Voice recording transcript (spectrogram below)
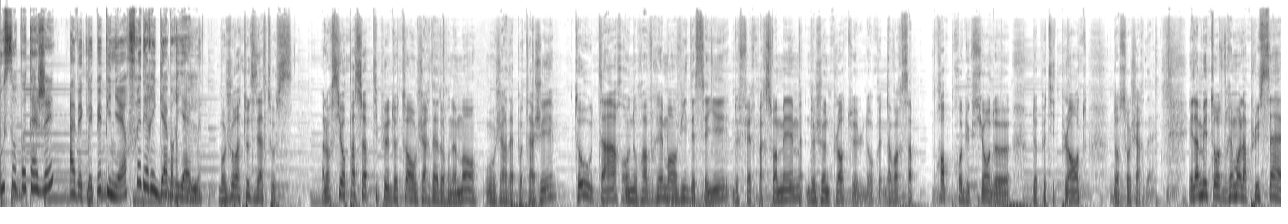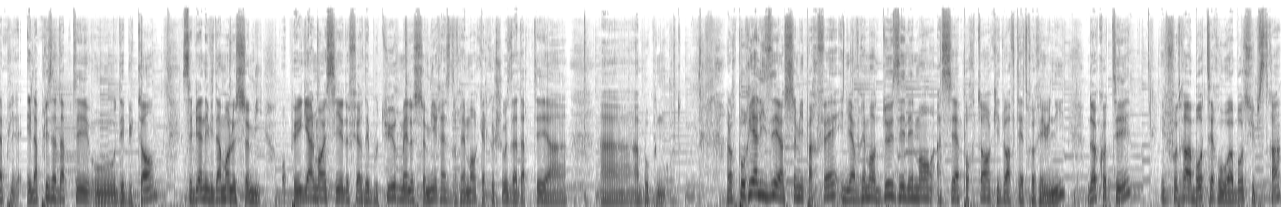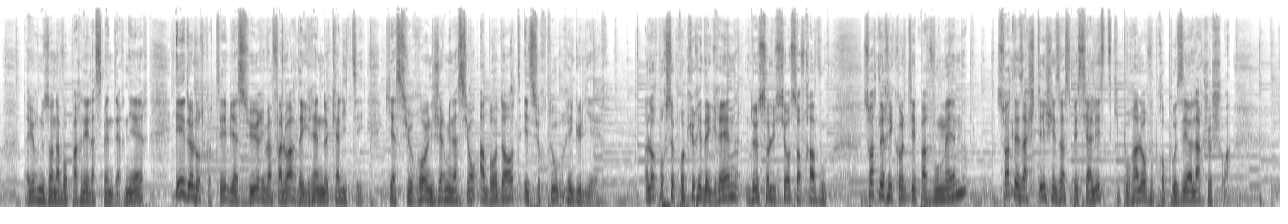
Tous au potager avec les pépinières Frédéric Gabriel. Bonjour à toutes et à tous. Alors si on passe un petit peu de temps au jardin d'ornement ou au jardin potager, tôt ou tard, on aura vraiment envie d'essayer de faire par soi-même de jeunes plantules, donc d'avoir sa propre production de, petites plantes dans son jardin. Et la méthode vraiment la plus simple et la plus adaptée aux débutants, c'est bien évidemment le semis. On peut également essayer de faire des boutures, mais le semis reste vraiment quelque chose d'adapté à beaucoup de monde. Alors pour réaliser un semi parfait, il y a vraiment deux éléments assez importants qui doivent être réunis. D'un côté, il faudra un beau terreau, un beau substrat. D'ailleurs, nous en avons parlé la semaine dernière. Et de l'autre côté, bien sûr, il va falloir des graines de qualité qui assureront une germination abondante et surtout régulière. Alors pour se procurer des graines, deux solutions s'offrent à vous. Soit les récolter par vous-même, soit les acheter chez un spécialiste qui pourra alors vous proposer un large choix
